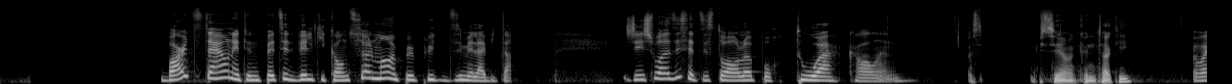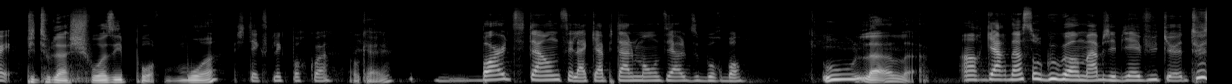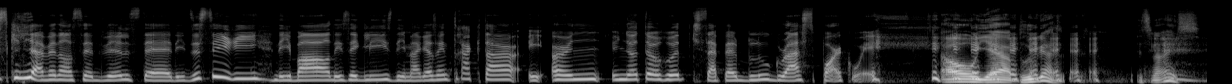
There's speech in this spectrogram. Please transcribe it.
Bardstown est une petite ville qui compte seulement un peu plus de 10 000 habitants. J'ai choisi cette histoire-là pour toi, Colin. Puis c'est en Kentucky? Oui, Puis tu l'as choisi pour moi? je t'explique pourquoi. OK. Bardstown, c'est la capitale mondiale du Bourbon. Ouh là là. En regardant sur Google Maps, j'ai bien vu que tout ce qu'il y avait dans cette ville, c'était des distilleries, des bars, des églises, des magasins de tracteurs et un- une autoroute qui s'appelle Bluegrass Parkway. Oh yeah, Bluegrass. It's nice.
